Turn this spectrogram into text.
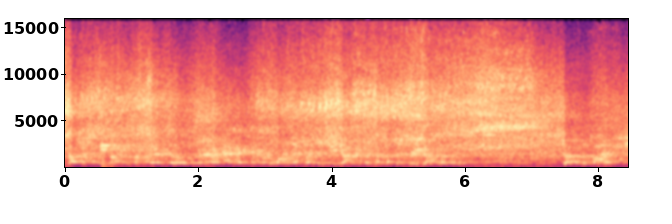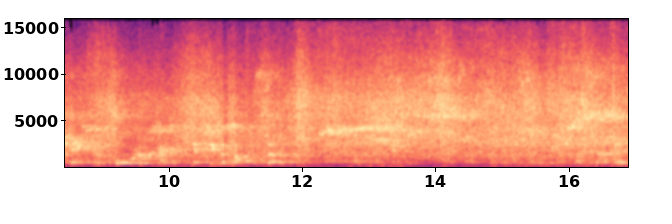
Start up speed bump, keep on third, so right now, go to one, to the two jump, so jump up to the three jump, to the to the five, shank to the four, nine, six, top, and seven. Good job, Nick.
